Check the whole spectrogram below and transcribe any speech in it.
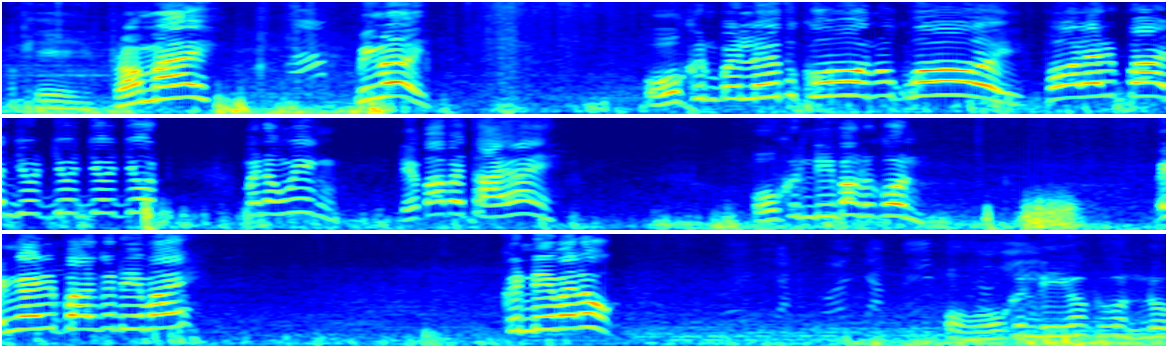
โอเคพร้อมไหมวิ่งเลย โอ้ขึ้นไปเลยทุกคนทุกคนพอแล้วทุกป้านหยุดหยุดหยุดหยุดไม่ต้องวิ่ง เดี๋ยวป้าไปถ่ายให้โอ้ขึ้นดีมากทุกคน เป็นไงที่ปานขึ้นดีไหมขึ้นดีไหมลูกโอ้โหขึ้นดีมากทุกคนดู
